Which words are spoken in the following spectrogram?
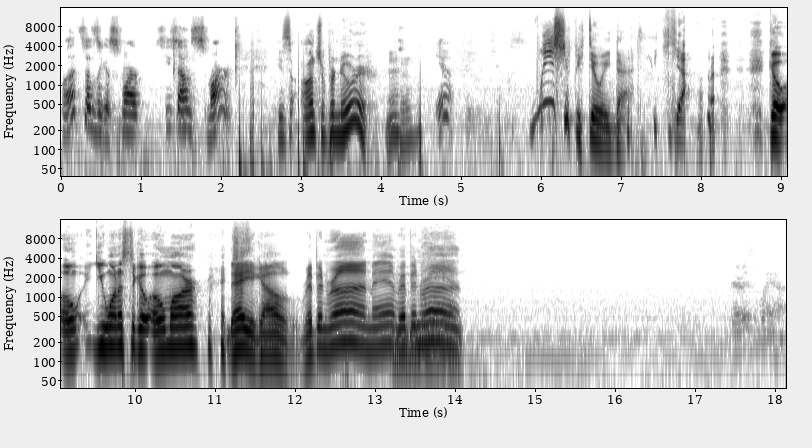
Well, that sounds like a smart. He sounds smart. He's an entrepreneur. Yeah. We should be doing that. Yeah. right. Go. O- you want us to go Omar? there you go. Rip and run, man. Rip and run. There is a way out.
